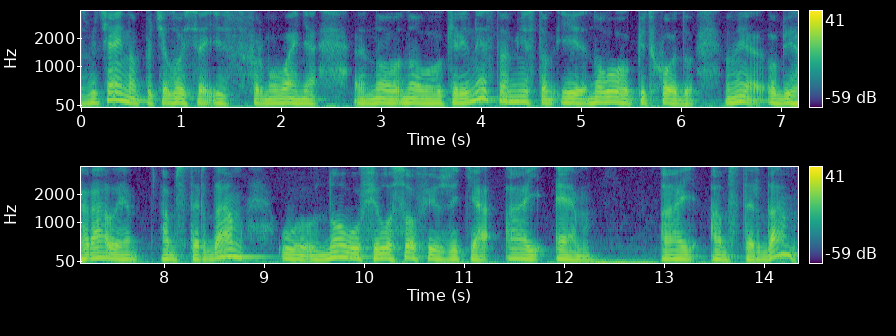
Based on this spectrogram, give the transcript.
звичайно, почалося із формування нового керівництва містом і нового підходу. Вони обіграли Амстердам у нову філософію життя I am. I Амстердам.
